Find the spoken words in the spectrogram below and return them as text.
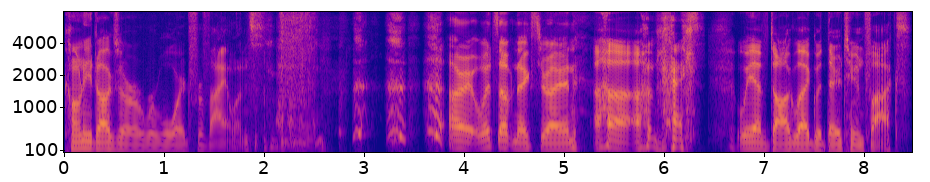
Coney dogs are a reward for violence. All right, what's up next, Ryan? Uh, up next, we have Dogleg with their tune Fox.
